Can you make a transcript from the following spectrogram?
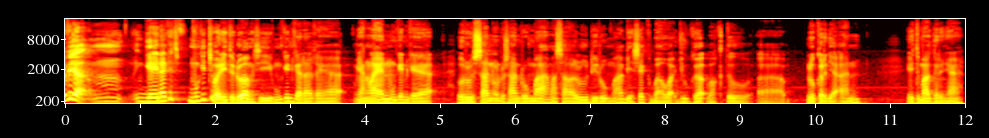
tapi ya mm, gak enaknya mungkin cuma itu doang sih. Mungkin karena kayak yang lain mungkin kayak urusan-urusan rumah masa lalu di rumah biasanya kebawa juga waktu uh, lu kerjaan. Itu magernya.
